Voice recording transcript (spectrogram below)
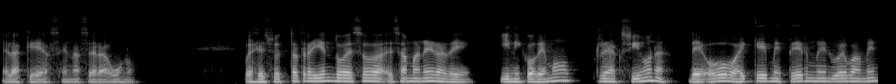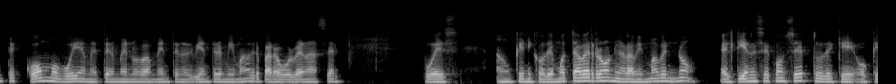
es la que hace nacer a uno. Pues Jesús está trayendo eso, esa manera de... Y Nicodemo reacciona de, oh, hay que meterme nuevamente. ¿Cómo voy a meterme nuevamente en el vientre de mi madre para volver a nacer? Pues, aunque Nicodemo estaba erróneo, a la misma vez no. Él tiene ese concepto de que, ok,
